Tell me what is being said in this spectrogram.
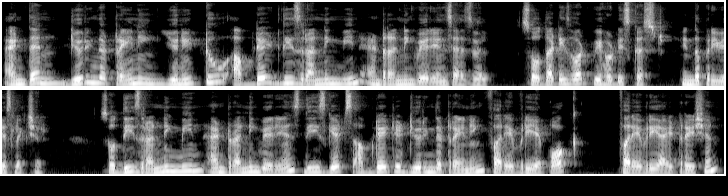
And then during the training, you need to update these running mean and running variance as well. So that is what we have discussed in the previous lecture. So these running mean and running variance, these gets updated during the training for every epoch, for every iteration.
